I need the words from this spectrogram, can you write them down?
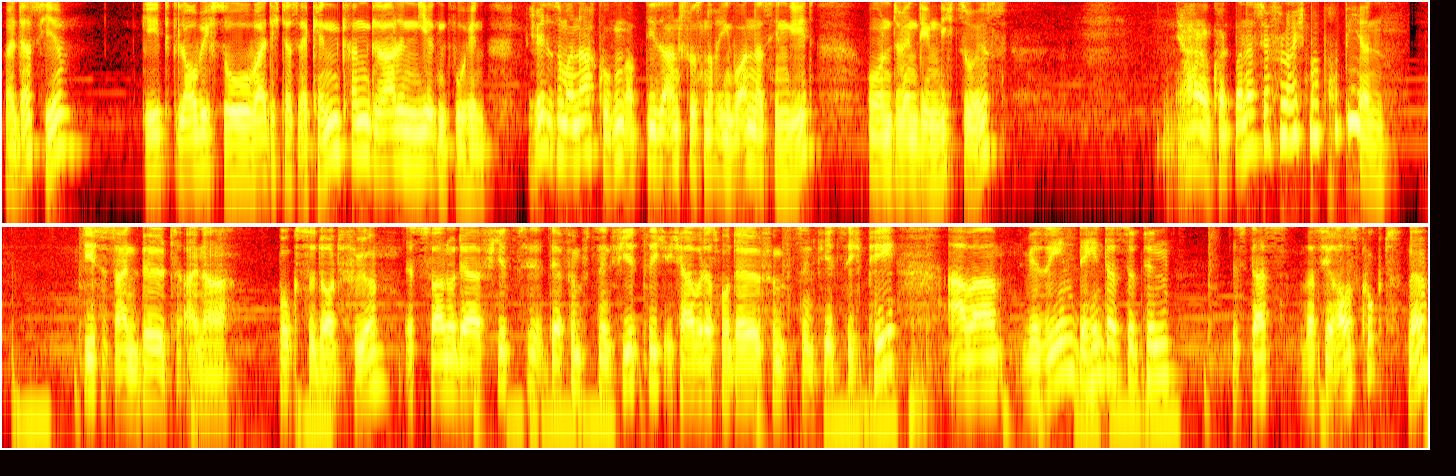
Weil das hier geht, glaube ich, soweit ich das erkennen kann, gerade nirgendwo hin. Ich werde jetzt nochmal nachgucken, ob dieser Anschluss noch irgendwo anders hingeht. Und wenn dem nicht so ist, ja, dann könnte man das ja vielleicht mal probieren. Dies ist ein Bild einer Buchse dort für. Ist zwar nur der, 14, der 1540, ich habe das Modell 1540p, aber wir sehen, der hinterste Pin ist das, was hier rausguckt. Ne?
